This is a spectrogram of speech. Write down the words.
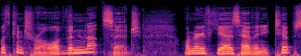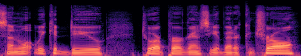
with control of the nutsedge. Wondering if you guys have any tips on what we could do to our programs to get better control.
